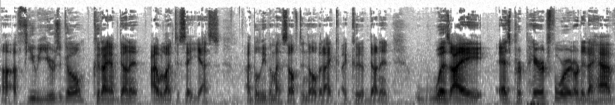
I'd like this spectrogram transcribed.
uh, a few years ago, could I have done it? I would like to say yes. I believe in myself to know that I, I could have done it. Was I as prepared for it, or did I have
